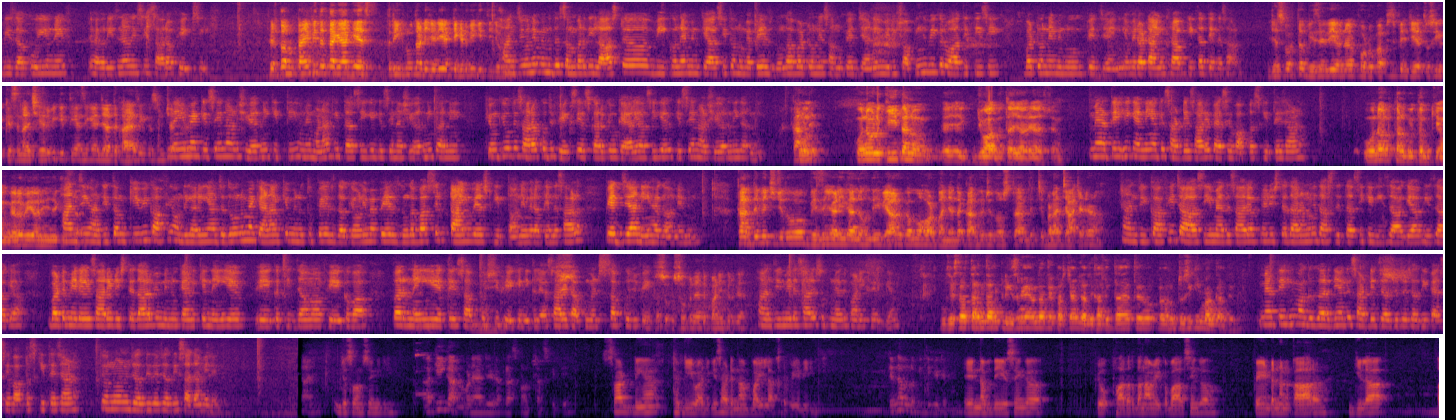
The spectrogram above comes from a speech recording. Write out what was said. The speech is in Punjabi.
ਵੀਜ਼ਾ ਕੋਈ ਉਹਨੇ ਓਰੀਜਨਲ ਨਹੀਂ ਸੀ ਸਾਰਾ ਫੇਕ ਸੀ। ਫਿਰ ਤੁਹਾਨੂੰ ਟਾਈਮ ਵੀ ਦਿੱਤਾ ਗਿਆ ਕਿ ਇਸ ਤਰੀਕ ਨੂੰ ਤੁਹਾਡੀ ਜਿਹੜੀ ਹੈ ਟਿਕਟ ਵੀ ਕੀਤੀ ਜਾਊਗੀ? ਹਾਂਜੀ ਉਹਨੇ ਮੈਨੂੰ ਦਸੰਬਰ ਦੀ ਲਾਸਟ ਵੀਕ ਉਹਨੇ ਮੈਨੂੰ ਕਿਹਾ ਸੀ ਤੁਹਾਨੂੰ ਮੈਂ ਭੇਜ ਦੂੰਗਾ ਬਟ ਉਹਨੇ ਸਾਨੂੰ ਭੇਜਿਆ ਨਹੀਂ। ਮੇਰੀ ਸ਼ਾਪਿੰਗ ਵੀ ਕਰਵਾ ਦਿੱਤੀ ਸੀ ਬਟ ਉਹਨੇ ਮੈਨੂੰ ਭੇਜਿਆ ਹੀ ਨਹੀਂ ਮੇਰਾ ਟਾਈਮ ਖਰਾਬ ਕੀਤਾ 3 ਸਾਲ। ਜਿਸ ਵਕਤ ਵੀਜ਼ੇ ਦੀ ਉਹਨੇ ਫੋਟੋ ਕਾਪੀਸ ਭੇਜੀ ਹੈ ਤੁਸੀਂ ਕਿਸੇ ਨਾਲ ਸ਼ੇਅਰ ਵੀ ਕੀਤੀਆਂ ਸੀਗੀਆਂ ਜਾਂ ਦਿਖਾਇਆ ਸੀ ਕਿਸੇ ਨੂੰ ਚੈੱਕ ਨਹੀਂ ਮੈਂ ਕਿਸੇ ਨਾਲ ਸ਼ੇਅਰ ਨਹੀਂ ਕੀਤੀ। ਉਹਨੇ ਮਨਾ ਕੀਤਾ ਸੀ ਕਿ ਕਿਸੇ ਨਾਲ ਸ਼ੇਅਰ ਨਹੀਂ ਕਰਨੀ ਕਿਉਂਕਿ ਉਹ ਤੇ ਸਾਰਾ ਕੁਝ ਫੇਕ ਸੀ ਇਸ ਕਰਕੇ ਉਹ ਕਹਿ ਰਿਹਾ ਸੀ ਕਿ ਕਿਸੇ ਨਾਲ ਸ਼ੇਅਰ ਨਹੀਂ ਕਰਨੀ? ਹੁਣ ਉਹਨਾਂ ਵੱਲੋਂ ਕੀ ਤੁਹਾਨੂੰ ਇਹ, ਜਵਾਬ ਦਿੱਤਾ ਜਾ ਰਿਹਾ ਇਸ ਟਾਈਮ ਮੈਂ ਤੇ ਇਹੀ ਕਹਿੰਨੀ ਆ ਕਿ ਸਾਡੇ ਸਾਰੇ ਪੈਸੇ ਵਾਪਸ ਕੀਤੇ ਜਾਣ। ਉਹਨਾਂ ਵੱਲੋਂ ਤੁਹਾਨੂੰ ਕੋਈ ਧਮਕੀਆਂ ਵਗੈਰਾ ਵੀ ਆ ਰਹੀਆਂ ਜੀ ਕਿਸ ਹਾਂਜੀ ਤਰ੍ਹਾਂ? ਹਾਂਜੀ ਧਮਕੀ ਵੀ ਕਾਫੀ ਆਉਂਦੀਆਂ ਰਹੀਆਂ। ਜਦੋਂ ਉਹਨੂੰ ਮੈਂ ਕਹਿਣਾ ਕਿ ਮੈਨੂੰ ਤੂੰ ਭੇਜਦਾ ਕਿਉਂ ਨਹੀਂ ਮੈਂ ਭੇਜ ਦੂੰਗਾ। ਬਸ ਸਿਰਫ ਟਾਈਮ ਵੇਸਟ ਕੀਤਾ ਉਹਨੇ ਮੇਰਾ 3 ਸਾਲ। ਭੇਜਿਆ ਨਹੀਂ ਹੈਗਾ ਉਹਨੇ ਮੈਨੂੰ। ਘਰ ਦੇ ਵਿੱਚ ਜਦੋਂ ਵੀਜ਼ੇ ਵਾਲੀ ਗੱਲ ਹੁੰਦੀ ਵਿਆਹ ਵਰਗਾ ਮਾਹੌਲ ਬਣ ਜਾਂਦਾ ਘਰ ਦੇ ਵਿੱਚ ਉਸ ਟਾਈਮ ਤੇ ਚ- ਬੜਾ ਚਾਅ ਚੜਿਆ ਹੋਣਾ। ਹਾਂਜੀ ਕਾਫੀ ਚਾਅ ਸੀ। ਮੈਂ ਤੇ ਸਾਰੇ ਆਪਣੇ ਰਿਸ਼ਤੇਦਾਰਾਂ ਨੂੰ ਵੀ ਦੱਸ ਦਿੱਤਾ ਸੀ ਕਿ ਵੀਜ਼ਾ ਆ ਗਿਆ ਵੀਜ਼ਾ ਆ ਗਿਆ। ਬਟ ਮੇਰੇ ਸਾਰੇ ਰਿਸ਼ਤੇਦਾਰ ਵੀ ਮੈਨੂੰ ਕਹਿਣ ਕਿ ਨਹੀਂ ਇਹ ਫੇਕ ਚੀਜ਼ਾਂ ਵਾ ਫੇਕ ਵਾ। ਪਰ ਨਹੀਂ ਇਹ ਤੇ ਸਭ ਕੁਝ ਹੀ ਫੇਕ ਹੀ ਨਿਕਲਿਆ। ਸਾਰੇ ਡਾਕੂਮੈਂਟਸ ਸਭ ਕੁਝ ਫੇਕ ਸੁ- ਸੁਪਨੇ ਤੇ ਪਾਣੀ ਫਿਰ ਗਿਆ? ਹਾਂਜੀ ਮੇਰੇ ਸਾਰੇ ਸੁਪਨਿਆਂ ਦੇ ਪਾਣੀ ਫਿਰ ਗਿਆ। ਜਿਸ ਤਰ੍ਹਾਂ ਤਰਨਤਾਰਨ ਪੁਲਿਸ ਨੇ ਉਹਨਾਂ ਤੇ ਪਰਚਾ ਵੀ ਦਰਜ ਕਰ ਦਿੱਤਾ ਹੈ ਤੇ ਅਹ, ਹੁਣ ਤੁਸੀਂ ਕੀ ਮੰਗ ਕਰਦੇ ਹੋ? ਮੈਂ ਤੇ ਇਹੀ ਮੰਗ ਕਰਦੀ ਹਾਂ ਕਿ ਸਾਡੇ ਜਲਦੀ ਤੋਂ ਜਲਦੀ ਪੈਸੇ ਵਾਪਸ ਕੀਤੇ ਜਾਣ ਤੇ ਉਹਨਾਂ ਨੂੰ ਜਲਦੀ ਤੋਂ ਜਲਦੀ ਸਜ਼ਾ ਮਿਲੇ। ਜਸਵੰਤ ਸਿੰਘ ਜੀ। ਕੀ ਕਾਰਨ ਬਣਿਆ ਜਿਹੜਾ ਪ੍ਰੈਸ ਕਾਨਫਰੰਸ ਕੀਤੀ? ਸਾਡੀਆਂ ਠੱਗੀ ਵੱਜ ਗਈ ਸਾਡੇ ਨਾਲ 22 ਲੱਖ ਰੁਪਏ ਦੀ। ਕਿੰਨਾ ਵੱਲੋਂ ਕੀਤੀ ਗਈ ਟਿਕਟ ਇਹ ਨਵਦੀਪ ਸਿੰਘ ਪਿਓ ਫਾਦਰ ਦਾ ਨਾਮ ਇਕਬਾਲ ਸਿੰਘ ਪਿੰਡ ਨਨਕਾਰ ਜ਼ਿਲ੍ਹਾ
